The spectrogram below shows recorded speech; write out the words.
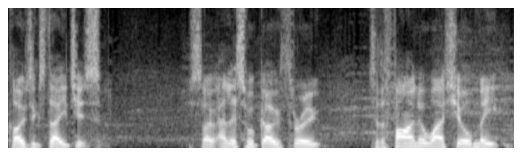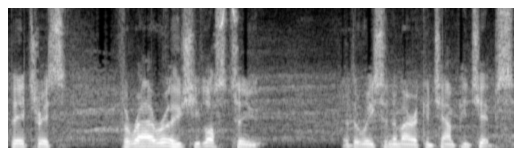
Closing stages. So Ellis will go through to the final where she'll meet Beatriz Ferreira, who she lost to at the recent American Championships.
